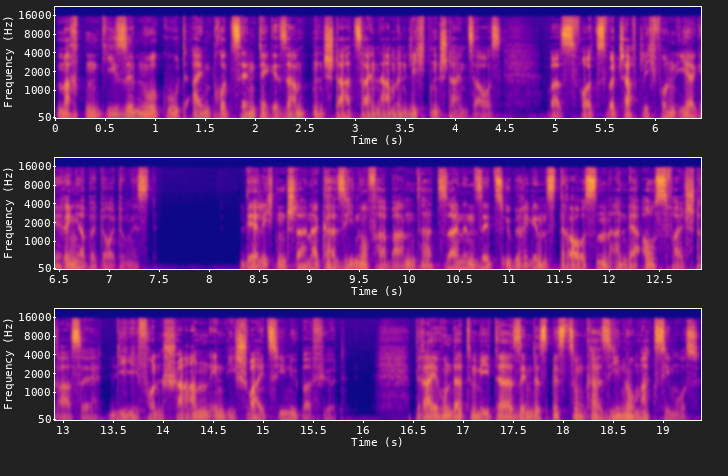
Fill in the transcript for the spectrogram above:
machten diese nur gut ein Prozent der gesamten Staatseinnahmen Liechtensteins aus, was volkswirtschaftlich von eher geringer Bedeutung ist. Der Liechtensteiner Casinoverband hat seinen Sitz übrigens draußen an der Ausfallstraße, die von Schaan in die Schweiz hinüberführt. 300 Meter sind es bis zum Casino Maximus,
